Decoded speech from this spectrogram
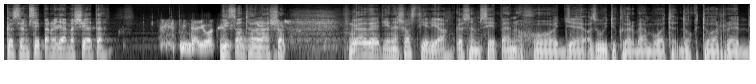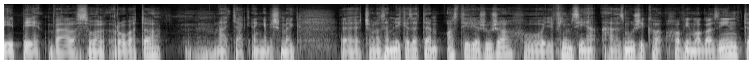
Köszönöm szépen, hogy elmesélte. Minden jót. Viszont hallásra. Gável Dénes azt írja, köszönöm szépen, hogy az új tükörben volt dr. BP válaszol rovata. Látják engem is meg csal az emlékezetem. Azt írja Zsuzsa, hogy Filmszínház Muzsika havi magazint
